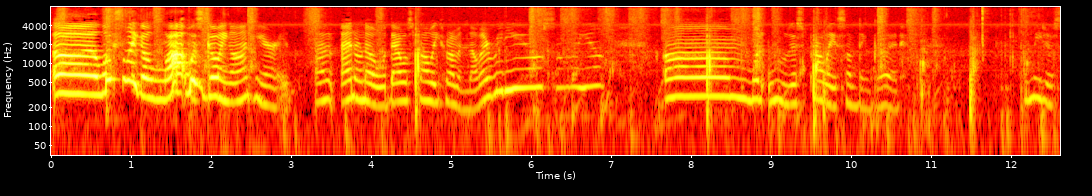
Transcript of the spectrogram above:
Uh, looks like a lot was going on here. I, I don't know. That was probably from another video. Somebody else. Um, what? Ooh, this probably is something good. Let me just.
